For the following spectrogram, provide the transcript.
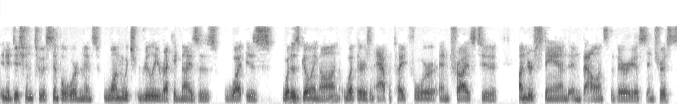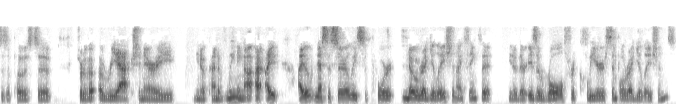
in addition to a simple ordinance, one which really recognizes what is what is going on, what there is an appetite for, and tries to understand and balance the various interests as opposed to sort of a, a reactionary, you know, kind of leaning. I, I I don't necessarily support no regulation. I think that you know there is a role for clear, simple regulations,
